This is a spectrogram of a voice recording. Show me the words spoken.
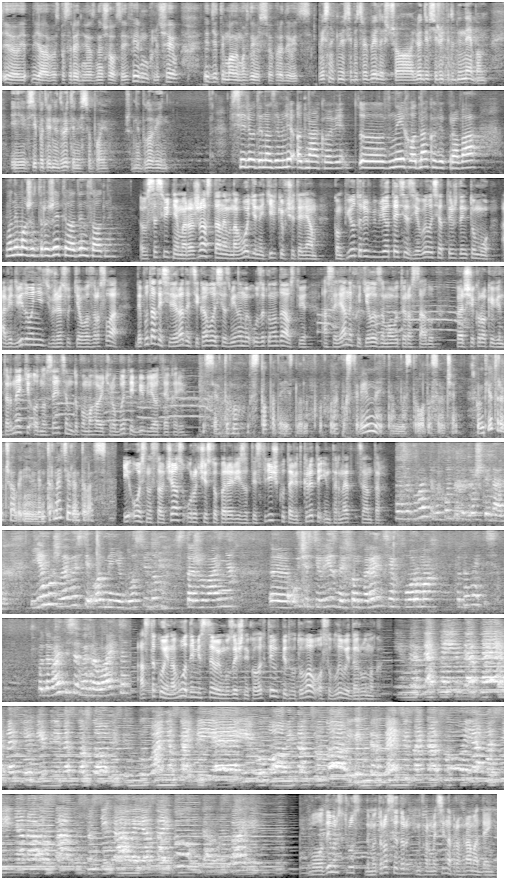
е, я безпосередньо знайшов цей фільм, включив, і діти мали можливість його передивитися. Висновки ми собі зробили, що люди всі живуть під одним небом, і всі потрібні дружити між собою, щоб не було війн. Всі люди на землі однакові, е, в них однакові права, вони можуть дружити один з одним. Всесвітня мережа стане в нагоді не тільки вчителям. Комп'ютери в бібліотеці з'явилися тиждень тому, а відвідуваність вже суттєво зросла. Депутати сільради цікавилися змінами у законодавстві, а селяни хотіли замовити розсаду. Перші кроки в інтернеті односельцям допомагають робити бібліотекарі. 10 листопада їздила на, на курси і там у нас проводилося навчання. Комп'ютери вчали і в інтернеті орієнтуватися. І ось настав час урочисто перерізати стрічку та відкрити інтернет-центр. Не забувайте виходити трошки далі. Є можливості обмінів досвідом, стажування, е, участі в різних конференціях, форумах. Подавайтеся. Подавайтеся, вигравайте. А з такої нагоди місцевий музичний колектив підготував особливий дарунок. Інтернет, не інтернет, безлімітний, безкоштовний, спілкування в скайпі є, і умови там чудові. В інтернеті закажу я насіння Володимир Струс, Дмитро Сидор, інформаційна програма День.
